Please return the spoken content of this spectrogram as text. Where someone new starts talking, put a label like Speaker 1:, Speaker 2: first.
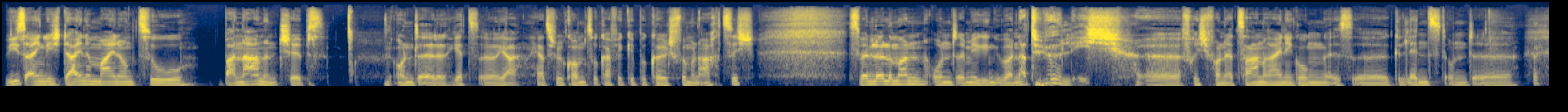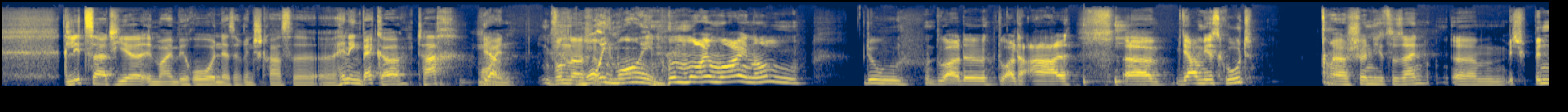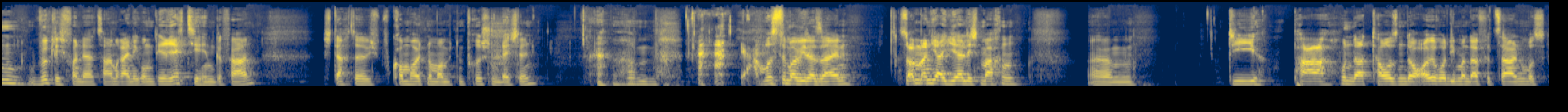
Speaker 1: Wie ist eigentlich deine Meinung zu Bananenchips? Und äh, jetzt, äh, ja, herzlich willkommen zu Kaffeekippe Kölsch 85. Sven Löllemann und äh, mir gegenüber natürlich äh, frisch von der Zahnreinigung, ist äh, glänzt und äh, glitzert hier in meinem Büro in der Severinstraße. Äh, Henning Becker, Tag, moin.
Speaker 2: Ja, wunderschön.
Speaker 1: Moin, moin.
Speaker 2: moin, moin. Oh. Du, du alte, du alter Aal. Äh, ja, mir ist gut. Äh, schön hier zu sein. Ähm, ich bin wirklich von der Zahnreinigung direkt hierhin gefahren. Ich dachte, ich komme heute nochmal mit einem frischen Lächeln. ähm, ja, musste mal wieder sein. Soll man ja jährlich machen. Ähm, die paar hunderttausende Euro, die man dafür zahlen muss,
